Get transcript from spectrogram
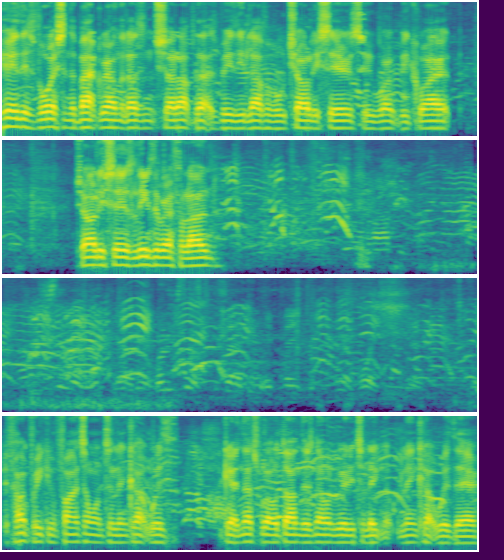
You hear this voice in the background that doesn't shut up, that would be the lovable Charlie Sears who won't be quiet. Charlie Sears, leave the ref alone. If Humphrey can find someone to link up with, again, that's well done. There's no one really to link, link up with there.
